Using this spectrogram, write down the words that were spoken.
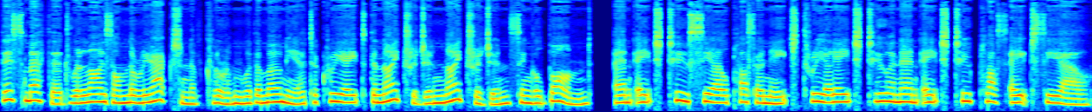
This method relies on the reaction of chlorine with ammonia to create the nitrogen-nitrogen single bond, NH2Cl plus NH3AH2 and NH2 plus HCl.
